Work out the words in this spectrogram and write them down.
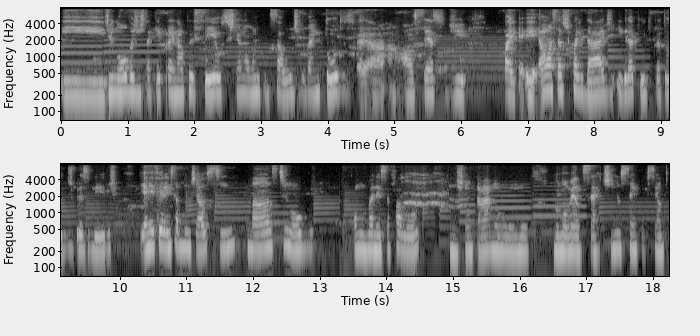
E, de novo, a gente está aqui para enaltecer o Sistema Único de Saúde, que vai em todos é, ao acesso de. É, é um acesso de qualidade e gratuito para todos os brasileiros. E é referência mundial, sim, mas, de novo, como Vanessa falou, a gente não está no, no, no, momento certinho 100%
